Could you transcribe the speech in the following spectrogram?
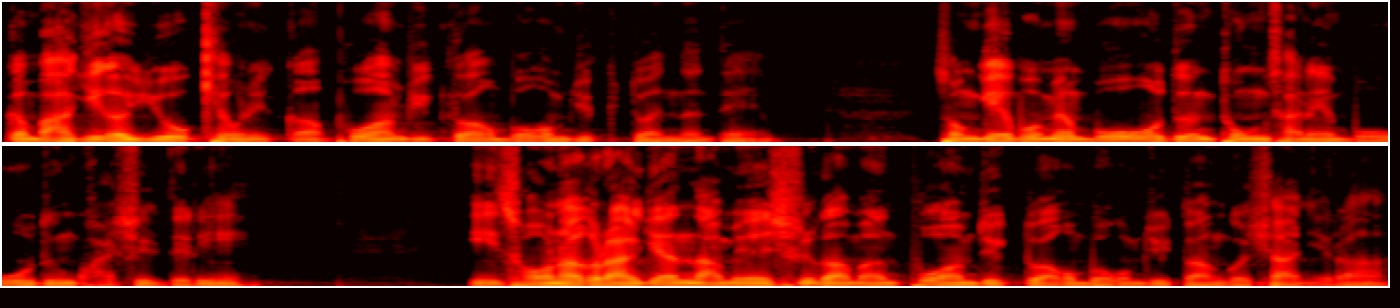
그러니까 마귀가 유혹해 오니까 보암직도 하고 먹음직도 했는데 성경에 보면 모든 동산의 모든 과실들이 이 선악을 알게 한 남의 실감한 보암직도 하고 먹음직도 한 것이 아니라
